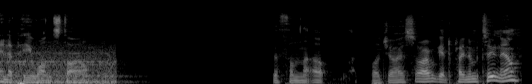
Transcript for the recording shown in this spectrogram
In a P1 style. To thumb that up I apologise. Alright, we get to play number two now.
